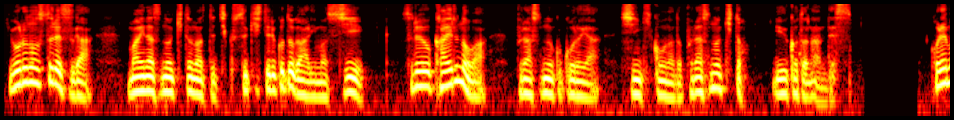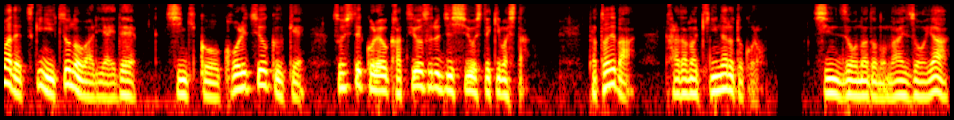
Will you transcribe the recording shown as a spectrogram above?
日頃のストレスがマイナスの気となって蓄積していることがありますし、それを変えるのはプラスの心や新機構などプラスの気ということなんです。これまで月に一度の割合で新機構を効率よく受け、そしてこれを活用する実習をしてきました。例えば、体の気になるところ、心臓などの内臓や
